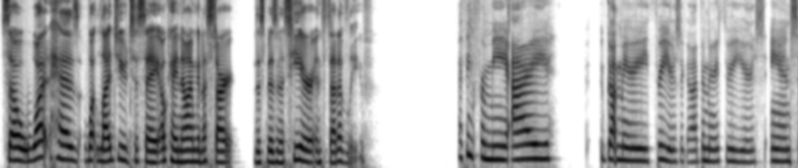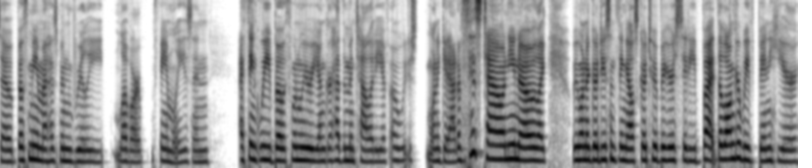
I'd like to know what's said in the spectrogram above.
So what has what led you to say, okay, now I'm going to start this business here instead of leave? I think for me, I got married three years ago. I've been married three years. And so both me and my husband really love our families. And I think we both, when we were younger, had the mentality of, oh, we just want to get out of this town, you know, like we want to go do something else, go to a bigger city. But the longer we've been here,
